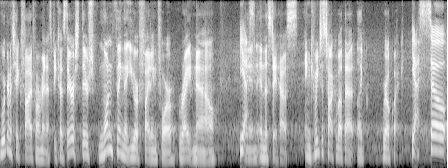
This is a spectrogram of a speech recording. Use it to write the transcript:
We're going to take five more minutes because there's there's one thing that you are fighting for right now. Yes. In, in the state house, and can we just talk about that like real quick? Yes. So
